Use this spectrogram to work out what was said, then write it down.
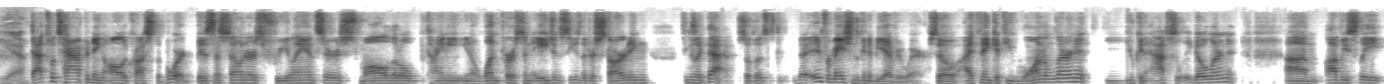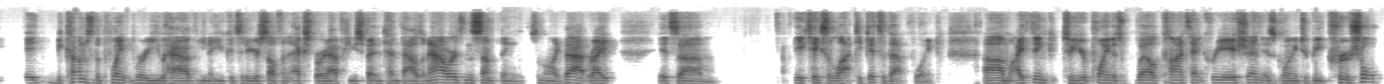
Yeah. That's what's happening all across the board. Business owners, freelancers, small little tiny, you know, one person agencies that are starting things like that. So those, the information is going to be everywhere. So I think if you want to learn it, you can absolutely go learn it. Um, obviously, it becomes the point where you have, you know, you consider yourself an expert after you spend 10,000 hours in something, something like that, right? It's, um, it takes a lot to get to that point. Um, I think to your point as well, content creation is going to be crucial,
